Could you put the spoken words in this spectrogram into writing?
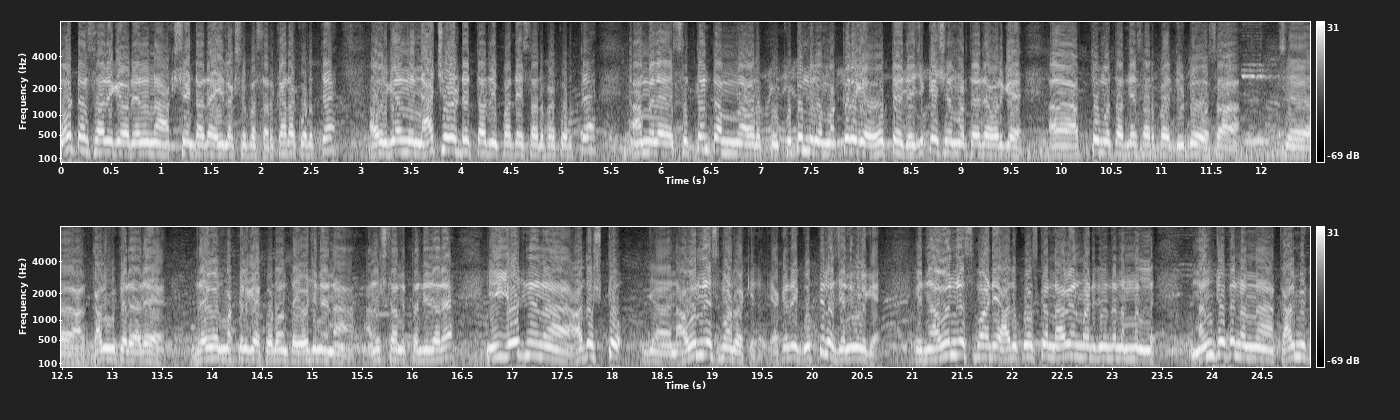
ಮೋಟಾರ್ ಸಾರಿಗೆ ಅವ್ರು ಏನಾರ ಆಕ್ಸಿಡೆಂಟ್ ಆದರೆ ಐದು ಲಕ್ಷ ರೂಪಾಯಿ ಸರ್ಕಾರ ಕೊಡುತ್ತೆ, ಅವ್ರಿಗೆ ಏನಾದ್ರು ನ್ಯಾಚುರಲ್ ಡೆತ್ ಆದರೆ ಇಪ್ಪತ್ತೈದು ಸಾವಿರ ರೂಪಾಯಿ ಕೊಡುತ್ತೆ. ಆಮೇಲೆ ಸುತ್ತಂತ ಅವರ ಕುಟುಂಬದ ಮಕ್ಕಳಿಗೆ ಓದ್ತಾ ಇದೆ ಎಜುಕೇಷನ್ ಮಾಡ್ತಾ ಇದೆ, ಅವರಿಗೆ ಹತ್ತು ಮತ್ತು ಹದಿನೈದು ಸಾವಿರ ರೂಪಾಯಿ ದುಡ್ಡು ಸಹ ಕಾರ್ಮಿಕರು ಡ್ರೈವರ್ ಮಕ್ಕಳಿಗೆ ಕೊಡುವಂಥ ಯೋಜನೆನ ಅನುಷ್ಠಾನಕ್ಕೆ ತಂದಿದ್ದಾರೆ. ಈ ಯೋಜನೆನ ಆದಷ್ಟು ಅವೇರ್ನೆಸ್ ಮಾಡಬೇಕಿದು. ಯಾಕಂದರೆ ಗೊತ್ತಿಲ್ಲ ಜನಗಳಿಗೆ. ಇದನ್ನ ಅವೇರ್ನೆಸ್ ಮಾಡಿ ಅದಕ್ಕೋಸ್ಕರ ನಾವೇನು ಮಾಡಿದ್ವಿ ಅಂದರೆ ನಮ್ಮಲ್ಲಿ ನನ್ನ ಜೊತೆ ನನ್ನ ಕಾರ್ಮಿಕ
